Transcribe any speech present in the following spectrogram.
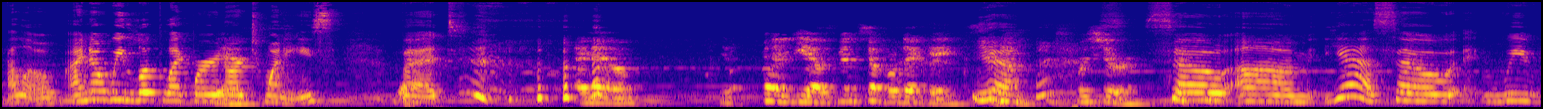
Hello. I know we look like we're yes. in our 20s, but. I know. It's been, yeah, it's been several decades. Yeah, for sure. So, um, yeah, so we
